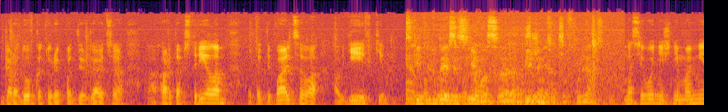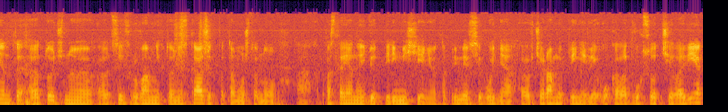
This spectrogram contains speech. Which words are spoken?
городов, которые подвергаются э, артобстрелам, это Дебальцево, Авдеевки. Скільки людей десь є у вас е, біженців тут в Слов'янську? На сегодняшний момент э, точную э, цифру вам никто не скажет, потому что ну, а, постоянно идет перемещение. Вот, например, сегодня, э, вчера мы приняли около 200 человек,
